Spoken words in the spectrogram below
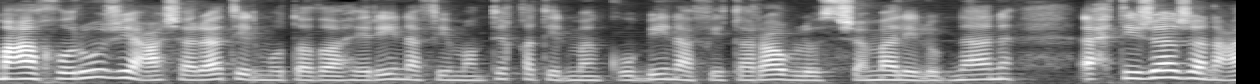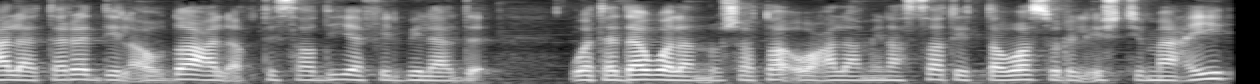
مع خروج عشرات المتظاهرين في منطقة المنكوبين في طرابلس شمال لبنان احتجاجا على تردي الأوضاع الاقتصادية في البلاد. وتداول النشطاء على منصات التواصل الاجتماعي.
